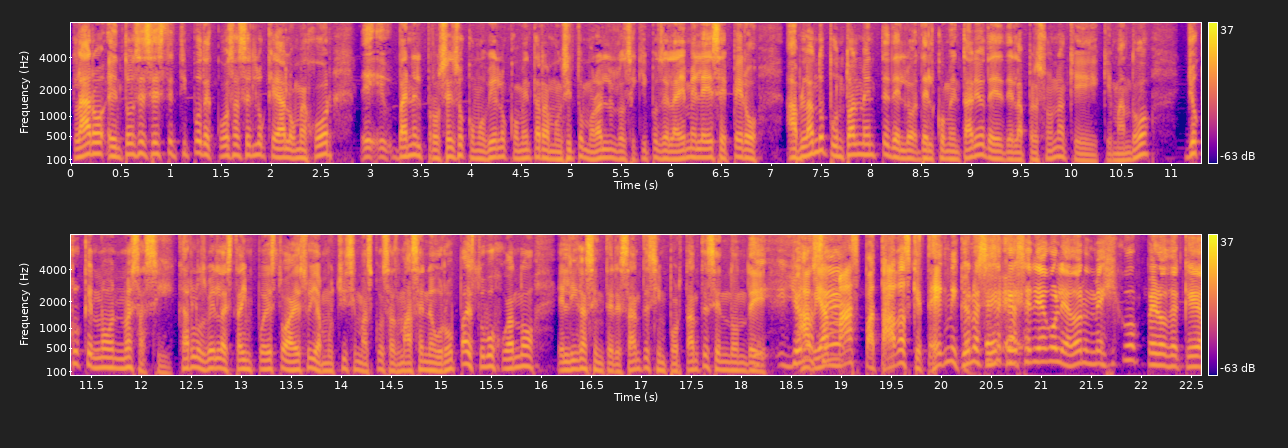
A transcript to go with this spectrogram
claro. Entonces, este tipo de cosas es lo que a lo mejor eh, eh, va en el proceso, como bien lo comenta Ramoncito Morales, los equipos de la MLS. Pero hablando puntualmente de lo, del comentario de, de la persona que, que mandó, yo creo que no, no es así. Carlos Vela está impuesto a eso y a muchísimas cosas más. En Europa estuvo jugando en ligas interesantes, importantes, en donde Y- y yo no había sé- más patadas que técnicas. Yo no sé si Eh, eh, sería goleador en México, pero de que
